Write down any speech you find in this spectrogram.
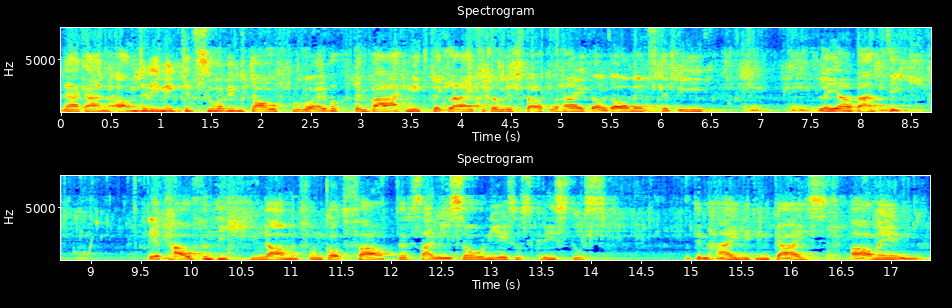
Wir nehmen gerne andere mit dazu beim Taufen, die einfach den Weg mit begleiten. Darum ist Stadelheit auch da mit dabei. Lea Bettig, wir taufen dich im Namen von Gott Vater, seinem Sohn Jesus Christus und dem Heiligen Geist. Amen.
